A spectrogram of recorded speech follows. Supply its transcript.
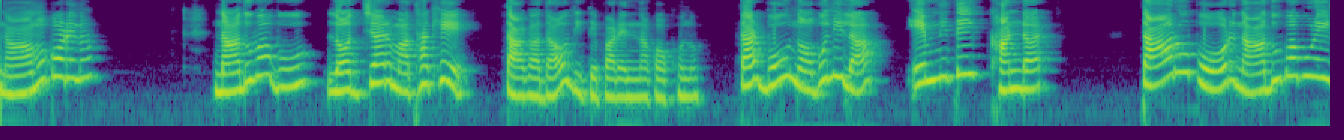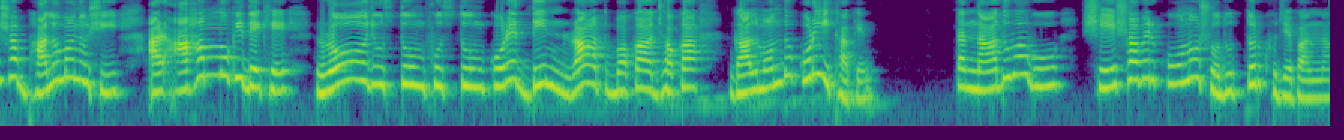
নামও করে না। নাদুবাবু লজ্জার মাথা খেয়ে তাগাদাও দিতে পারেন না কখনো। তার বউ নবলীলা এমনিতেই খান্ডার তার ওপর নাদুবাবুর এইসব ভালো মানুষই আর আহাম্মকে দেখে রোজ উস্তুম ফুস্তুম করে দিন রাত বকা ঝকা গালমন্দ করেই থাকেন। তা নাদুবাবু সেসবের কোনো সদুত্তর খুঁজে পান না।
